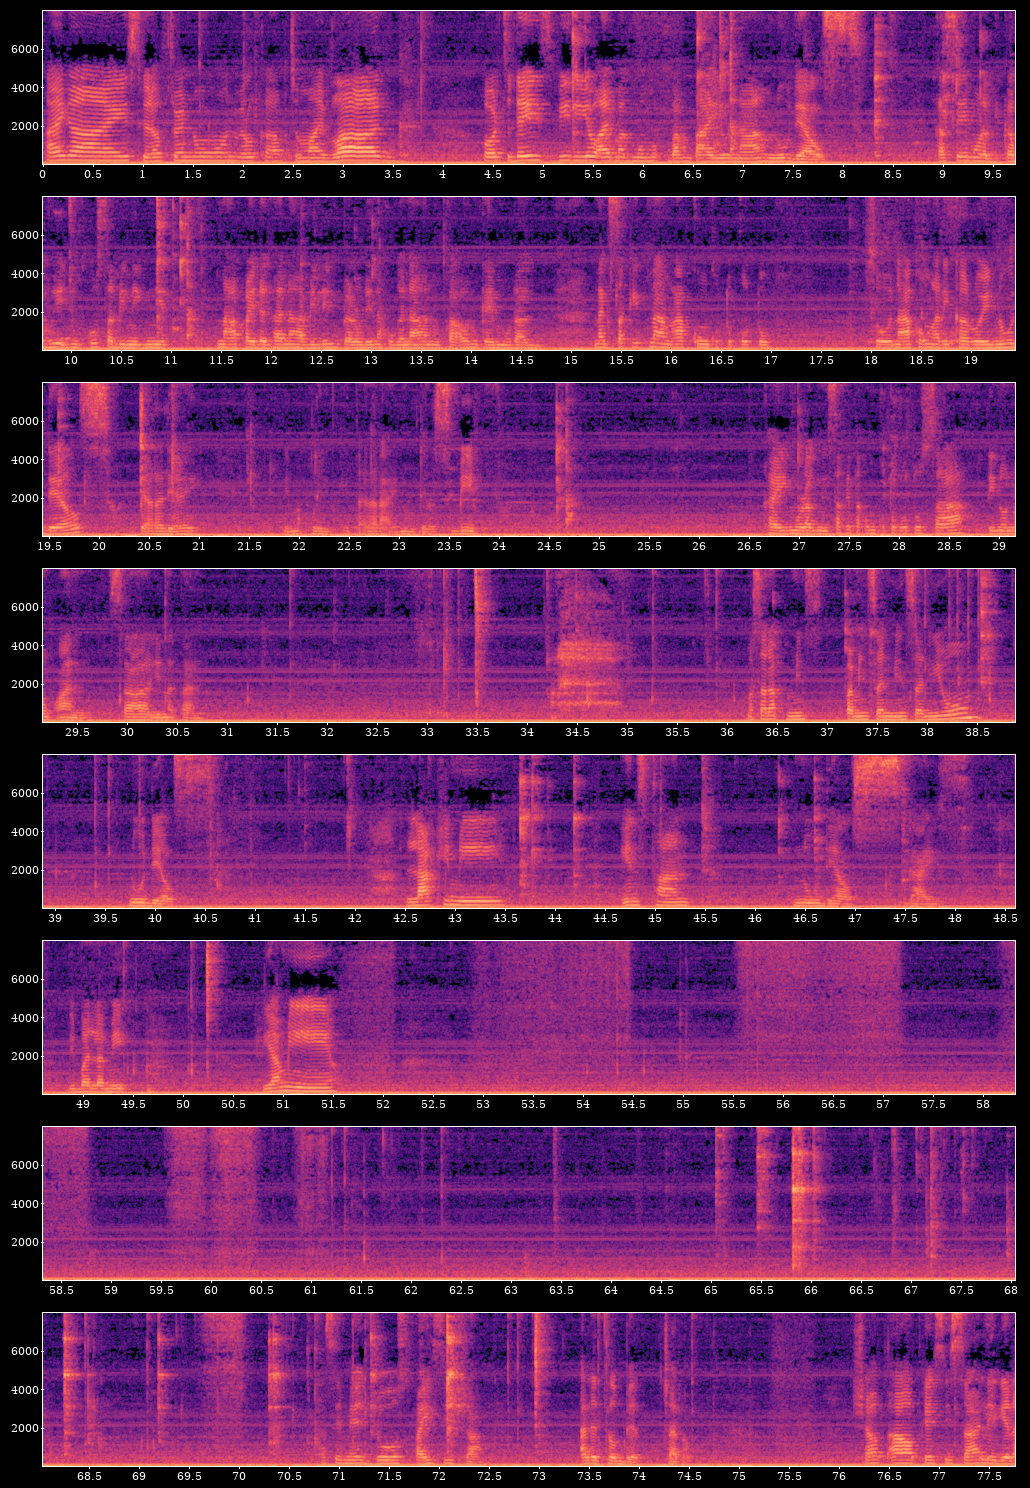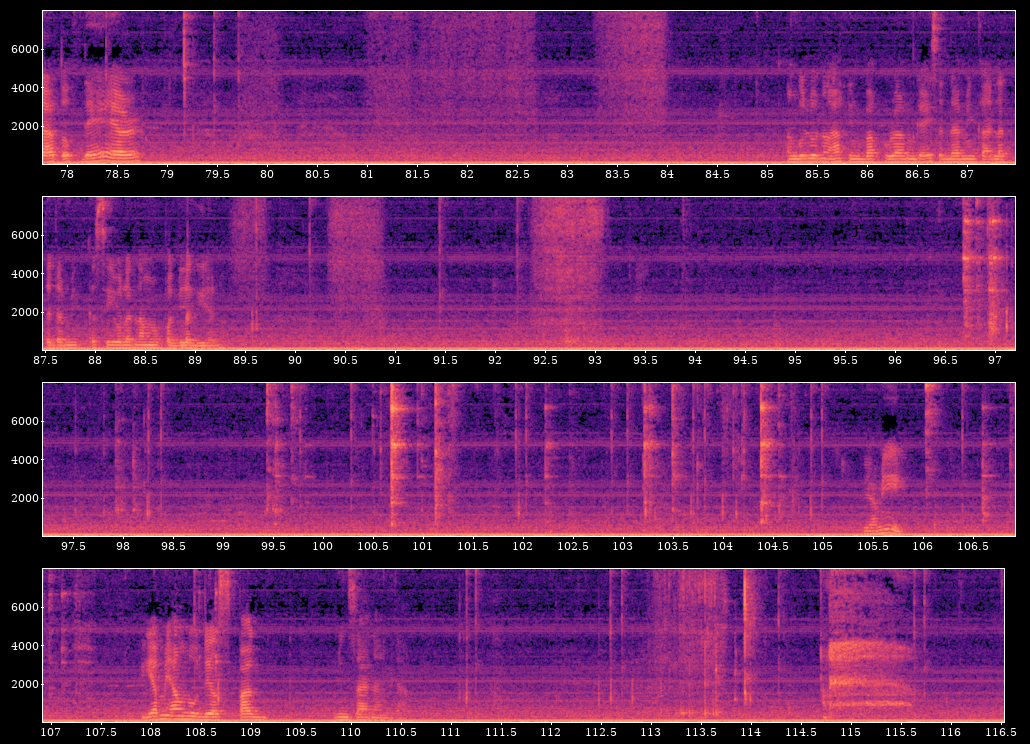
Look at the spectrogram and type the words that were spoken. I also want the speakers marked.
Speaker 1: Hi guys, good afternoon. Welcome to my vlog. For today's video ay magmumukbang tayo ng noodles. Kasi mo lagi kabuhi jud ko sa binignit. Napay daghan na habilin pero di na ko ganahan mo kaon kay murag nagsakit na ang akong kuto-kuto. So na ako nga rin karoy noodles. Yara di ay di maklit kita na noodles beef kay murag ni sakit akong kuto-kuto sa tinunuan sa ginatan. Masarap mins paminsan-minsan yung noodles. Lucky Me instant noodles, guys. Di ba lami? Yummy! Kasi medyo spicy siya. A little bit. Charot. Shout out kay si Sally. Get out of there. Ang gulo ng aking background guys. Ang daming kalat na damit kasi wala nang mapaglagyan. Yummy. Yummy ang noodles pag minsanan lang.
